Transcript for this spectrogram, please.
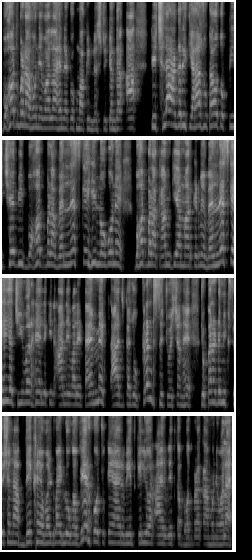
बहुत बड़ा होने वाला है नेटवर्क मार्केट इंडस्ट्री के अंदर। आ, पिछला अगर इतिहास उठाओ तो पीछे भी बहुत बड़ा वेलनेस के ही लोगों ने बहुत बड़ा काम किया मार्केट में। वेलनेस के ही अचीवर है लेकिन आने वाले टाइम में आज का जो करंट सिचुएशन है जो पैराडेमिक सिचुएशन आप देख रहे हैं वर्ल्ड वाइड लोग अवेयर हो चुके हैं आयुर्वेद के लिए और आयुर्वेद का बहुत बड़ा काम होने वाला है।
